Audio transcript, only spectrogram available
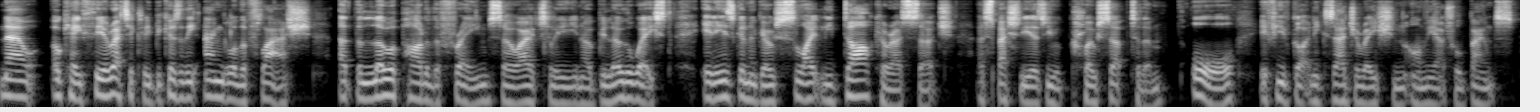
Now, okay, theoretically, because of the angle of the flash at the lower part of the frame, so actually, you know, below the waist, it is going to go slightly darker as such, especially as you're close up to them or if you've got an exaggeration on the actual bounce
